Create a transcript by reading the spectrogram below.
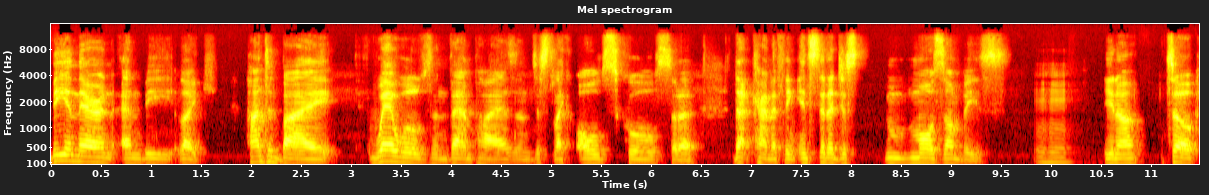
be in there and, and be like hunted by werewolves and vampires and just like old school sort of that kind of thing instead of just m- more zombies hmm you know so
